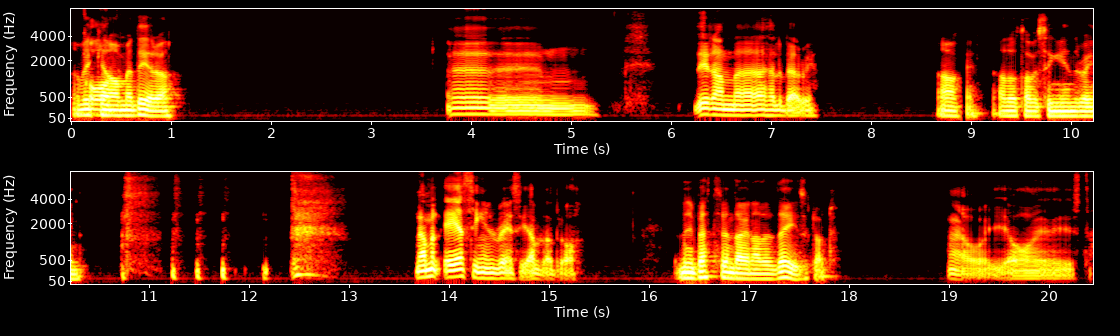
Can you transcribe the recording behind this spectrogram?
Vilken Ja. av med det då? Eh, det är den med Halle Berry. Okej. Ja, då tar vi Singing in the Rain. Nej men är Singing in the Rain så jävla bra? Den är bättre än Die Another Day såklart. Ja, ja just det.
